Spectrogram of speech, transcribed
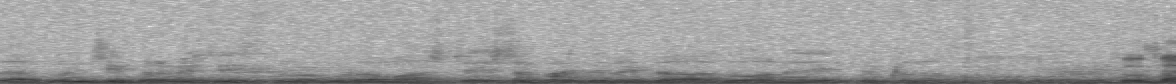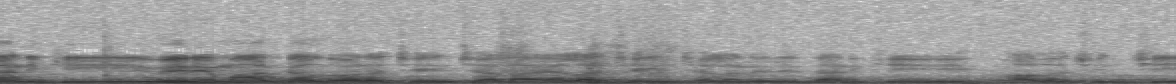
దాని గురించి ఇన్ఫర్మేషన్ ఇస్తున్నా కూడా మా స్టేషన్ పరిధిలో కాదు అనేది చెప్తున్నాను సో దానికి వేరే మార్గాల ద్వారా చేయించాలా ఎలా చేయించాలనేది దానికి ఆలోచించి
